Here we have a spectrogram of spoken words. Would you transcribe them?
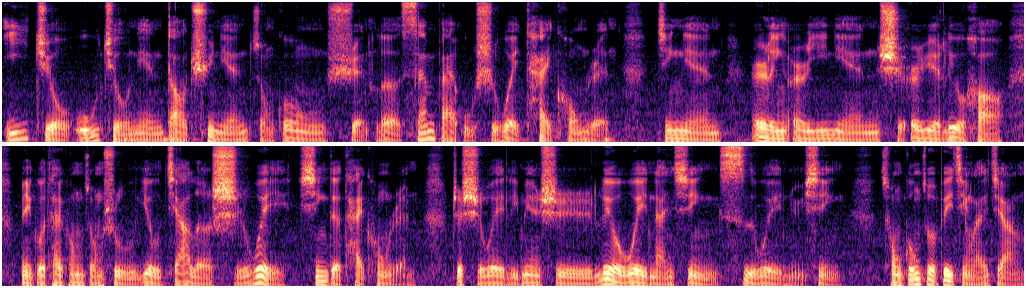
一九五九年到去年，总共选了三百五十位太空人。今年二零二一年十二月六号，美国太空总署又加了十位新的太空人。这十位里面是六位男性，四位女性。从工作背景来讲，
